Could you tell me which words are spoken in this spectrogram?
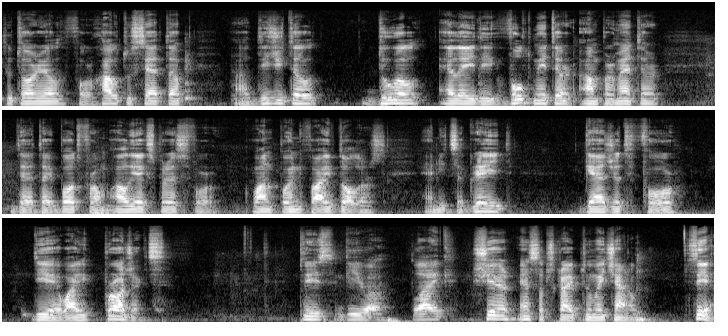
tutorial for how to set up a digital dual LED voltmeter ampermeter that I bought from AliExpress for $1.5 and it's a great gadget for DIY projects. Please give a like, share and subscribe to my channel. See ya!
